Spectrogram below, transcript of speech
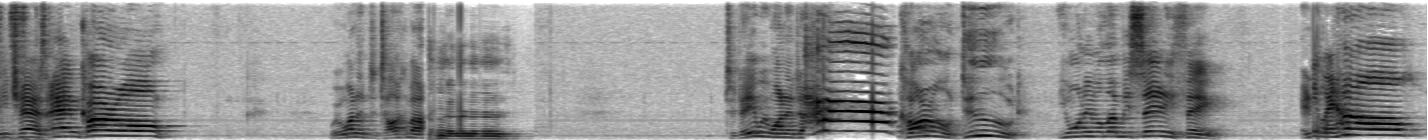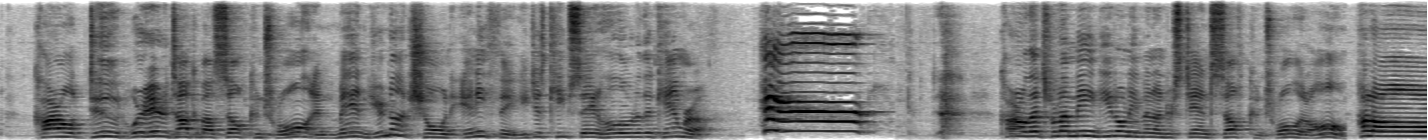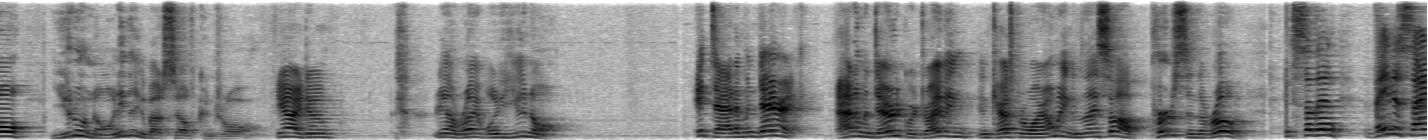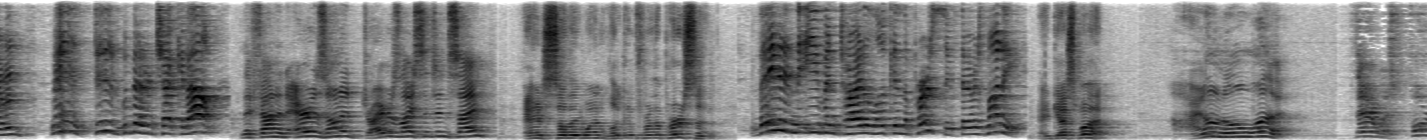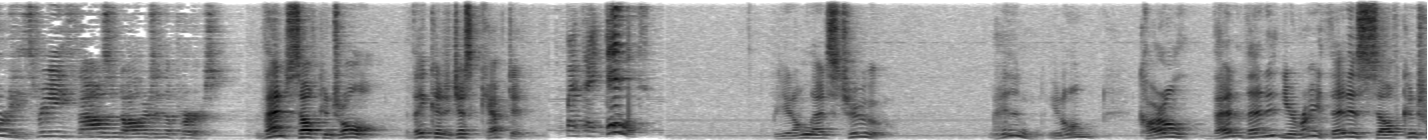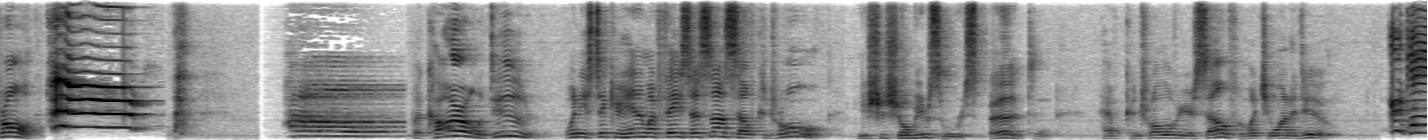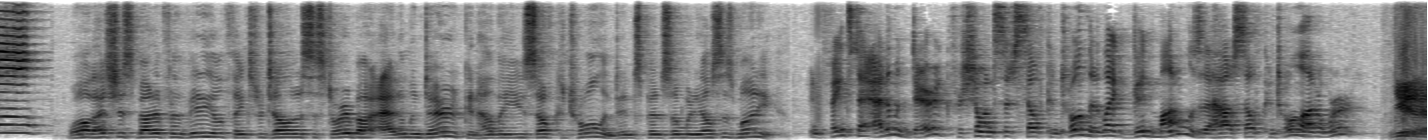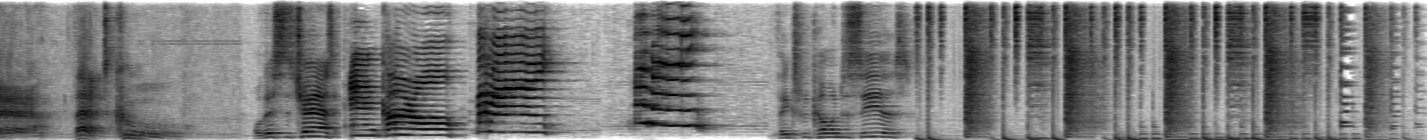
me, Chaz, and Carl. We wanted to talk about. Today we wanted to. Carl, dude, you won't even let me say anything. Anyway, hello. Carl, dude, we're here to talk about self control, and man, you're not showing anything. You just keep saying hello to the camera. Carl, that's what I mean. You don't even understand self control at all. Hello! You don't know anything about self control. Yeah, I do. Yeah, right. What do you know? It's Adam and Derek. Adam and Derek were driving in Casper, Wyoming, and they saw a purse in the road. And so then they decided, Dude, we better check it out. They found an Arizona driver's license inside. And so they went looking for the person. They didn't even try to look in the purse if there was money. And guess what? I don't know what. There was $43,000 in the purse. That's self control. They could have just kept it. But they didn't. But you know, that's true. Man, you know, Carl, that, that is, you're right. That is self control. Hello! But Carl, dude, when you stick your hand in my face, that's not self control. You should show me some respect and have control over yourself and what you want to do. Okay. Well, that's just about it for the video. Thanks for telling us the story about Adam and Derek and how they used self control and didn't spend somebody else's money. and thanks to Adam and Derek for showing such self control. They're like good models of how self control ought to work. Yeah, that's cool. Well, this is Chaz. And Carl! Bye-bye. Thanks for coming to see us.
